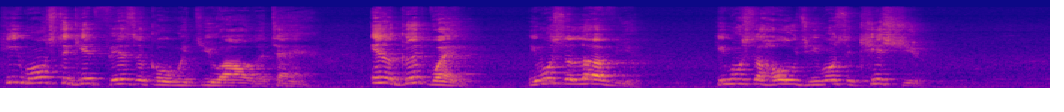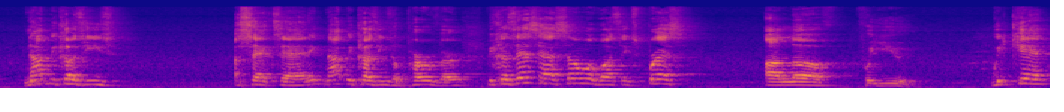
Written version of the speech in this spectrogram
he wants to get physical with you all the time. In a good way. He wants to love you. He wants to hold you. He wants to kiss you. Not because he's a sex addict, not because he's a pervert, because that's how some of us express our love for you. We can't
